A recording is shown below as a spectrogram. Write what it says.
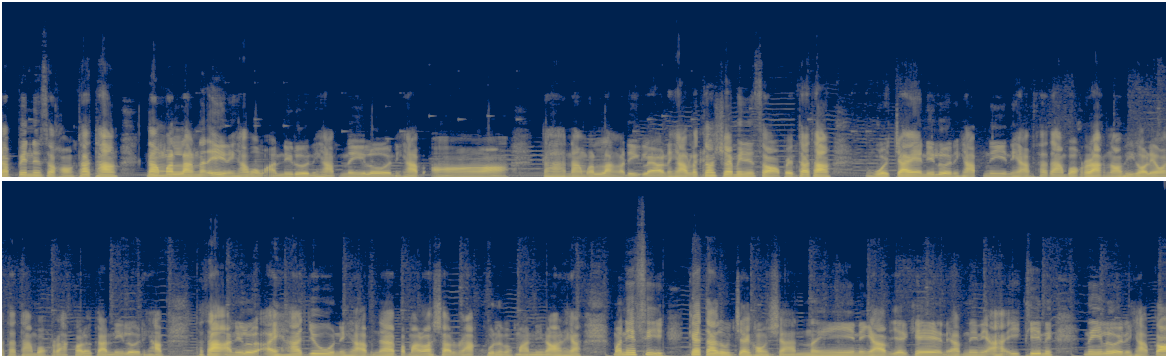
จะเป็นในส่วนของท่าทางนั่งบัลลังก์นั่นเองนะครับ ผมอันนี้เลยนะครับนี่เลยนะครับอ๋อท่านั่งบัลลังก์กันอีกแล้วนะครับ แล้วก็จะมีในส่วนเป็นท่าทาง หัวใจอันนี้เลยนะครับนี่นะครับท่าทางบอกรักเนาะพี่ขอเรียกว่าท่าทางบอกรักก็แล้วกันนี่เลยนะครับท่าทางอันนี้เลย I heart you นะครับนะประมาณว่าฉันรักคุณอะไรประมาณนี้เนาะนะครับมานี่สิแก้ตาดวงใจของฉันนี่นะครับเยสเคนะครับนี่นี่อะอีกทีนึงนี่เลยนะครับก็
